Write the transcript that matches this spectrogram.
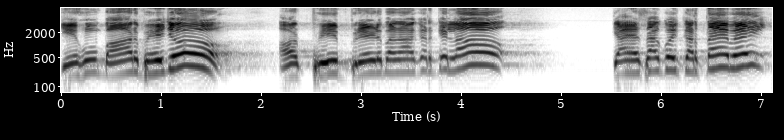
गेहूँ बाहर भेजो और फिर ब्रेड बना करके लाओ। क्या ऐसा कोई करता है भाई?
